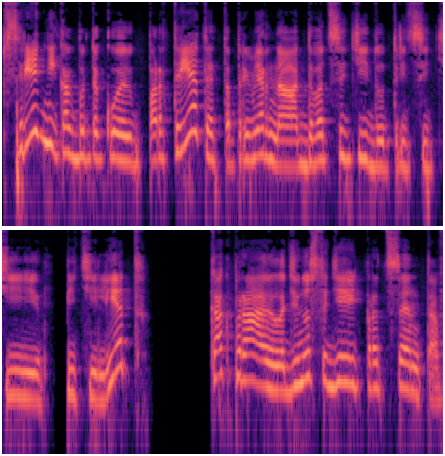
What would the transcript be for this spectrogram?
Средний как бы такой портрет – это примерно от 20 до 35 лет. Как правило, 99%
